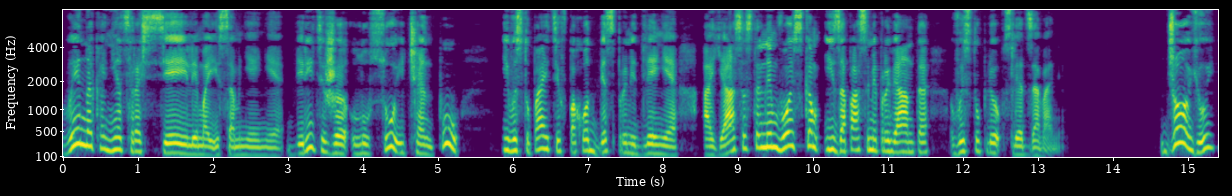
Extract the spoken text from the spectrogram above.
«Вы, наконец, рассеяли мои сомнения. Берите же Лусу и Чен Пу и выступайте в поход без промедления, а я с остальным войском и запасами провианта — выступлю вслед за вами. Джо Юй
